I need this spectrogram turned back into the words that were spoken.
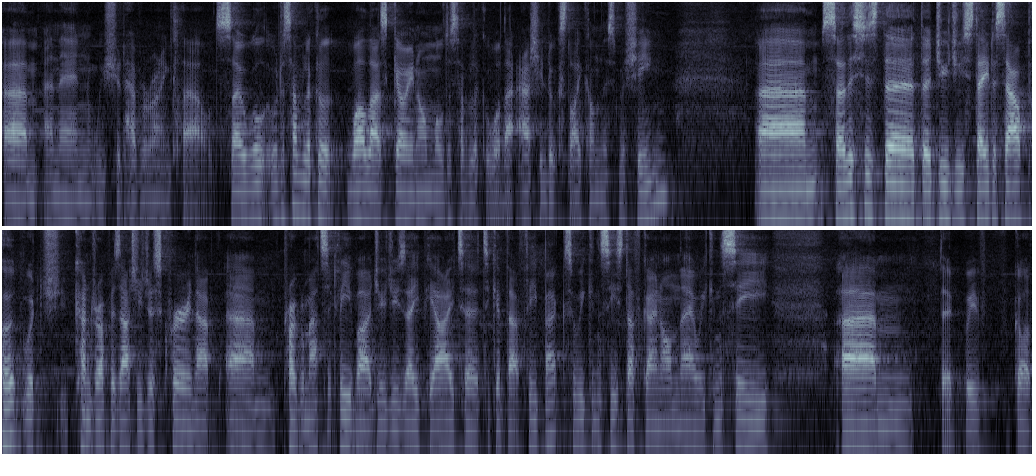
Um, and then we should have a running cloud. So we'll, we'll just have a look at, while that's going on, we'll just have a look at what that actually looks like on this machine. Um, so this is the, the Juju status output, which ConjureUp is actually just querying that um, programmatically via Juju's API to, to give that feedback. So we can see stuff going on there. We can see um, that we've got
